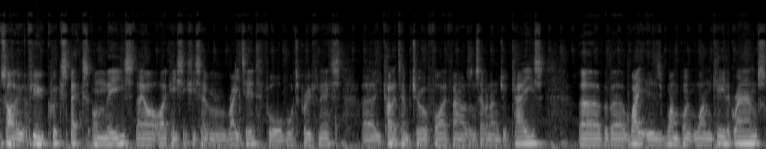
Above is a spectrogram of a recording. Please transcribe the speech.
so a few quick specs on these. They are IP67 rated for waterproofness, uh, your colour temperature of 5,700 Ks. Uh, the weight is 1.1 kilograms.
